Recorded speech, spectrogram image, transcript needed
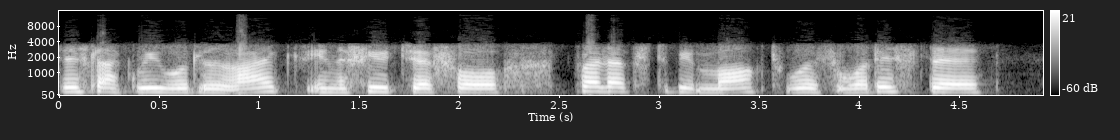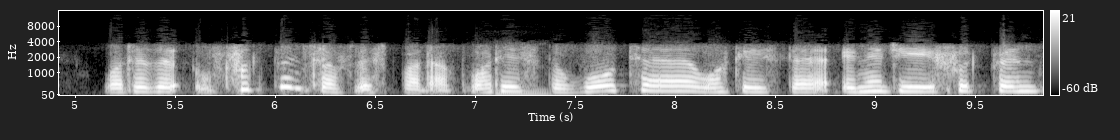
just like we would like in the future for products to be marked with what is the what are the footprints of this product? What is hmm. the water? What is the energy footprint?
